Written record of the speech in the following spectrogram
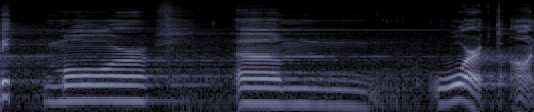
bit more um, worked on.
